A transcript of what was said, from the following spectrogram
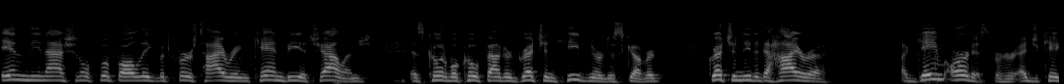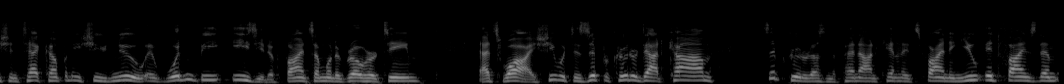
in the National Football League. But first, hiring can be a challenge, as Kodable co founder Gretchen Huebner discovered. Gretchen needed to hire a a game artist for her education tech company, she knew it wouldn't be easy to find someone to grow her team. That's why she went to ziprecruiter.com. ZipRecruiter doesn't depend on candidates finding you, it finds them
